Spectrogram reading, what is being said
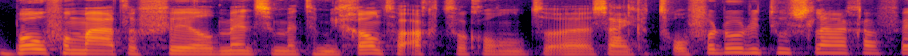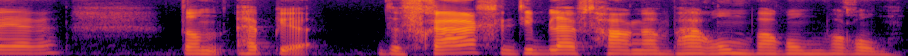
bovenmatig veel mensen met een migrantenachtergrond uh, zijn getroffen door die toeslagenaffaire, dan heb je de vraag die blijft hangen: waarom, waarom, waarom?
